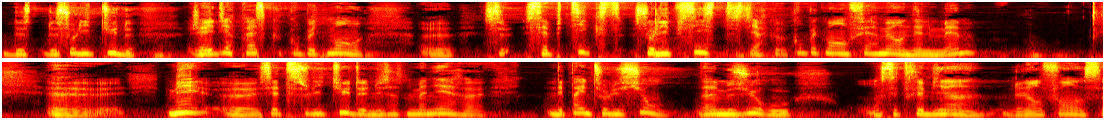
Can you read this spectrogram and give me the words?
de, solitude. J'allais dire presque complètement euh, sceptique, solipsiste, c'est-à-dire que complètement enfermée en elle-même. Euh, mais cette solitude, d'une certaine manière, n'est pas une solution, dans la mesure où on sait très bien de l'enfance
